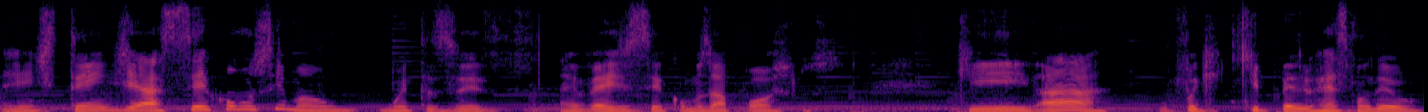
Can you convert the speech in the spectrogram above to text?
A gente tende a ser como Simão, muitas vezes, ao invés de ser como os apóstolos. Que, ah, foi que Pedro respondeu:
